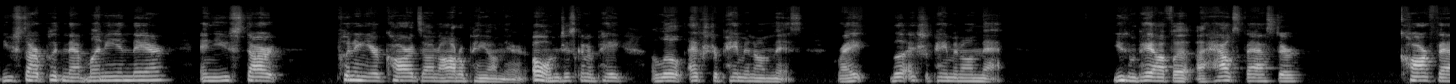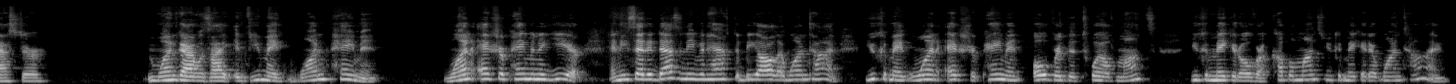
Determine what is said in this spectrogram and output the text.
You start putting that money in there and you start putting your cards on auto pay on there. Oh, I'm just going to pay a little extra payment on this, right? A little extra payment on that. You can pay off a, a house faster, car faster. One guy was like, if you make one payment, one extra payment a year, and he said it doesn't even have to be all at one time. You can make one extra payment over the 12 months. You can make it over a couple months. You can make it at one time.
